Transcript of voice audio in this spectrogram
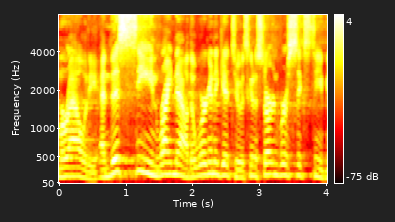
morality. And this scene right now that we're going to get to, it's going to start in verse 16.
